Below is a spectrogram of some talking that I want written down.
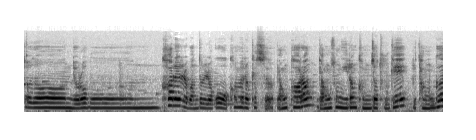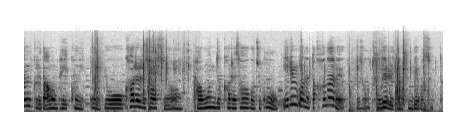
짜잔 여러분 카레를 만들려고 카메라 켰어요. 양파랑 양송이랑 감자 두 개 그리고 당근 그리고 남은 베이컨 있고 요 카레를 사왔어요. 바몬드 카레 사와가지고 1인분에 딱 하나래요. 그래서 두 개를 일단 준비해봤습니다.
